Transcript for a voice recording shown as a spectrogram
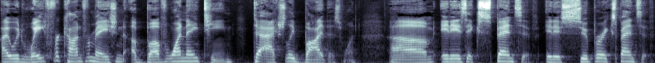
I would wait for confirmation above 118 to actually buy this one. Um, it is expensive. It is super expensive.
